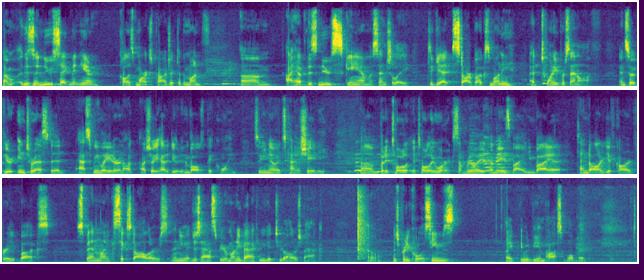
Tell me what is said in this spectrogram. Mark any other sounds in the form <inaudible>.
this is a new segment here. Call this Mark's Project of the Month. Um, I have this new scam essentially to get Starbucks money at 20% off. And so if you're interested, ask me later and I'll, I'll show you how to do it. It involves Bitcoin, so you know it's kind of shady. Um, but it, totally, it totally works. I'm really amazed by it. You can buy a $10 gift card for eight bucks, spend like $6, and then you just ask for your money back and you get $2 back. So it's pretty cool. It seems like it would be impossible, but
